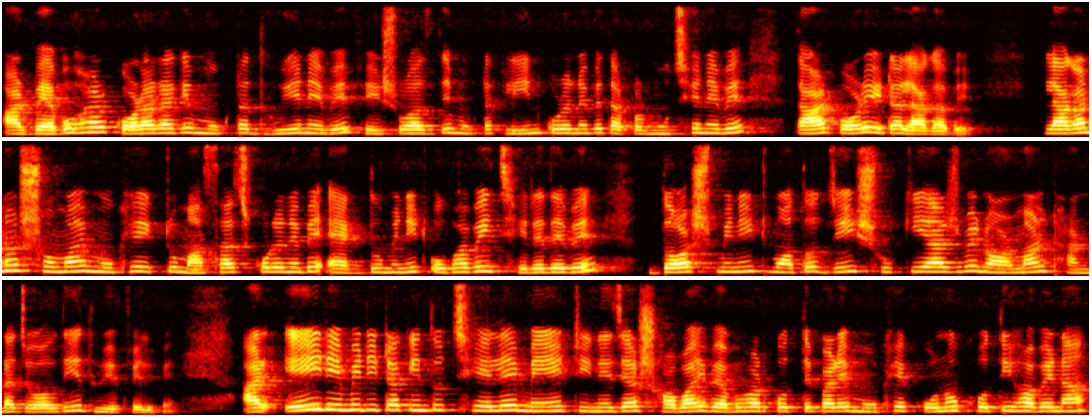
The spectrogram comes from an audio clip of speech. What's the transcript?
আর ব্যবহার করার আগে মুখটা ধুয়ে নেবে ফেস ওয়াশ দিয়ে মুখটা ক্লিন করে নেবে, তারপর মুছে নেবে, তারপরে এটা লাগাবে। লাগানোর সময় মুখে একটু মাসাজ করে নেবে এক দু মিনিট, ওভাবেই ছেড়ে দেবে। দশ মিনিট মতো যেই শুকিয়ে আসবে নর্মাল ঠান্ডা জল দিয়ে ধুয়ে ফেলবে। আর এই রেমেডিটা কিন্তু ছেলে, মেয়ে টিনেজার সবাই ব্যবহার করতে পারে। মুখে কোনো ক্ষতি হবে না।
